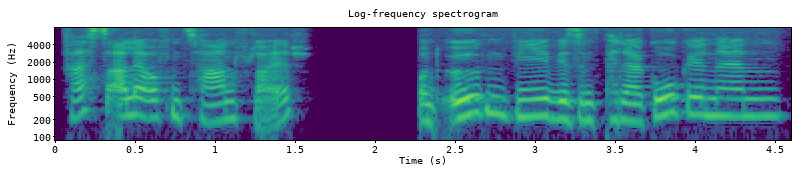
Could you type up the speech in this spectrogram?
fast alle auf dem Zahnfleisch. Und irgendwie, wir sind Pädagoginnen,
